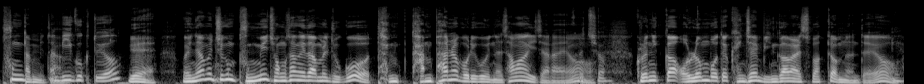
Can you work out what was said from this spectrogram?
풍입니다. 아, 미국도요? 예, 왜냐하면 지금 북미 정상회담을 두고 담, 담판을 벌이고 있는 상황이잖아요. 그렇죠. 그러니까 언론 보도에 굉장히 민감할 수밖에 없는데요. 예.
